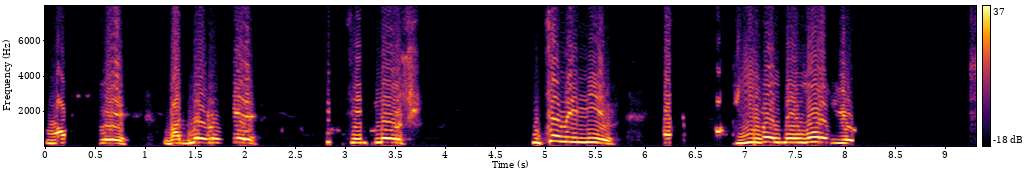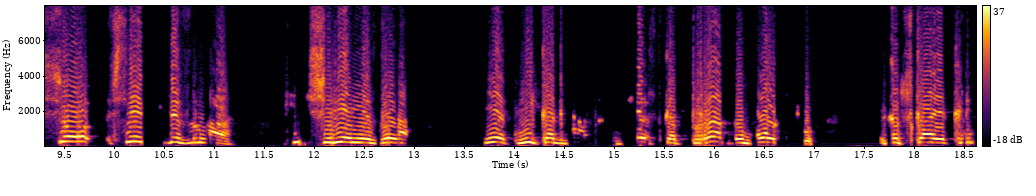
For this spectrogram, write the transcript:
молитвы в одной руке нож. И целый мир, опьяненный ложью, все, все без зла, ширение зла. Нет, никогда дерзко правду Божью, людская крик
